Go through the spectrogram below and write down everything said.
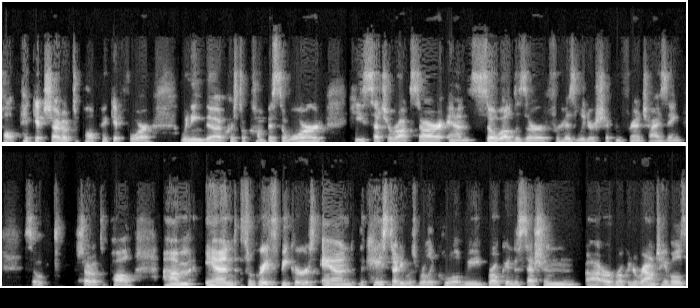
Paul Pickett, shout out to Paul Pickett for winning the Crystal Compass Award. He's such a rock star and so well deserved for his leadership in franchising. So shout out to Paul. Um, and so great speakers, and the case study was really cool. We broke into session uh, or broke into roundtables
